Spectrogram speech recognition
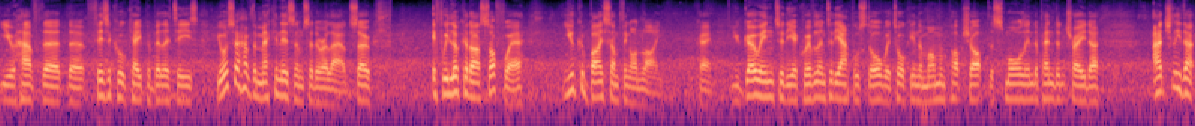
you have the, the physical capabilities, you also have the mechanisms that are allowed. So if we look at our software, you could buy something online, okay? You go into the equivalent to the Apple store, we're talking the mom and pop shop, the small independent trader, actually that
